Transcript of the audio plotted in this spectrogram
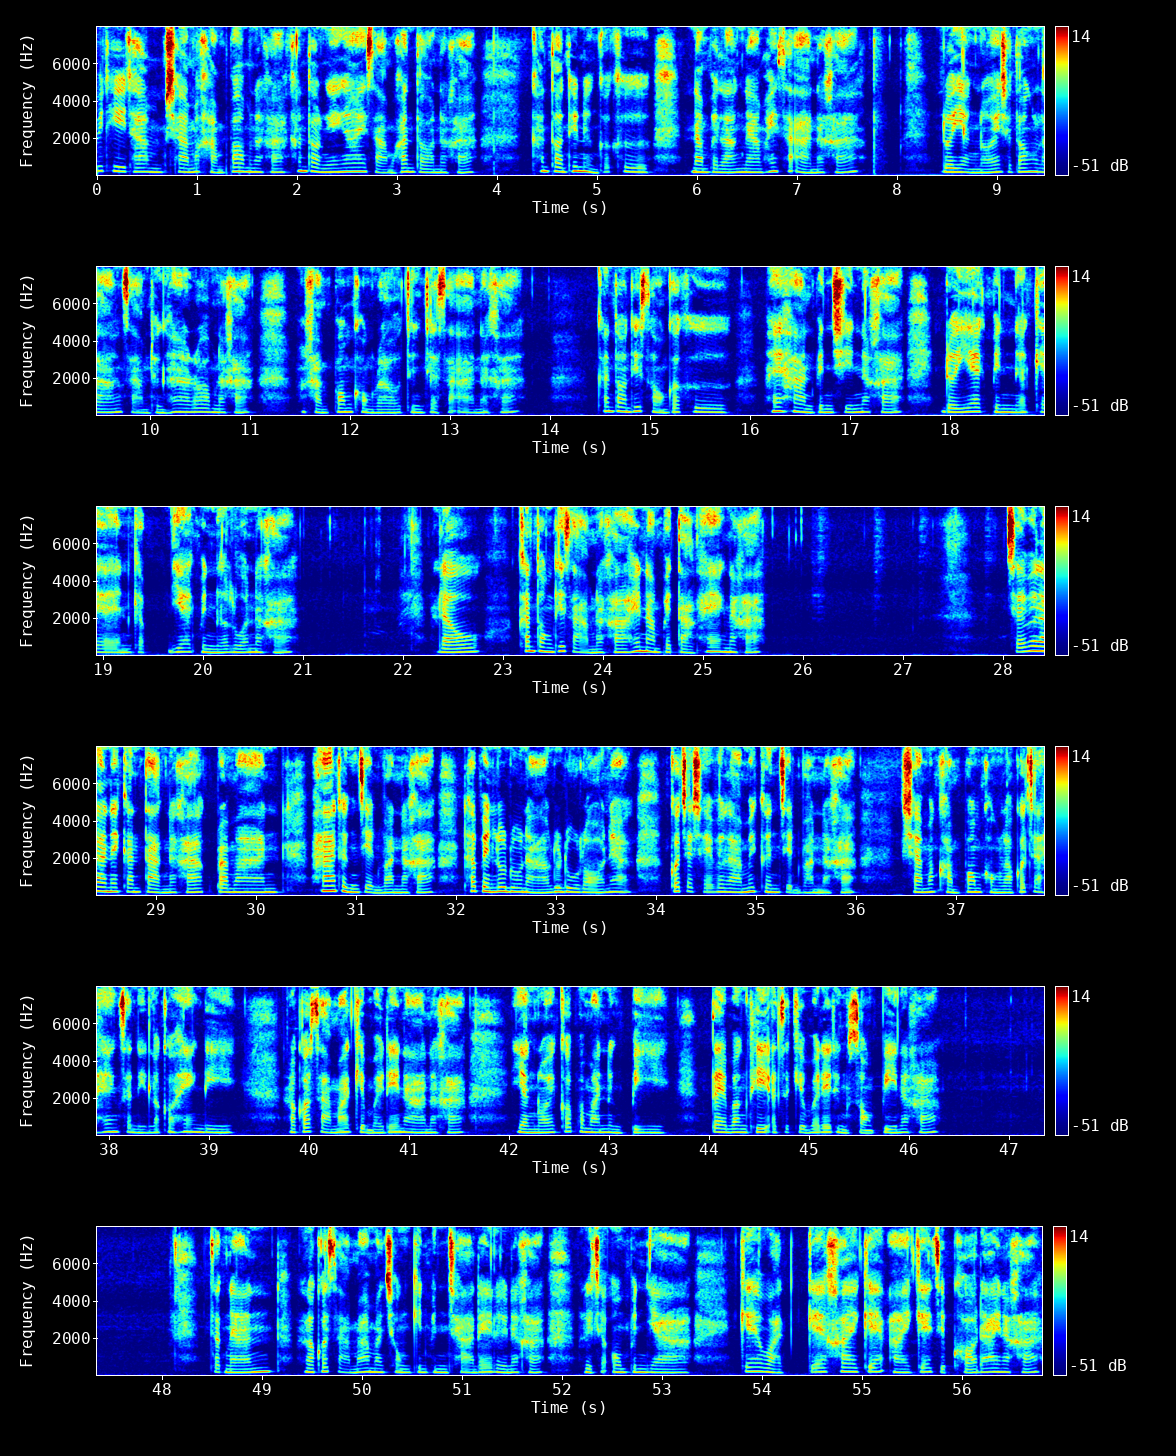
วิธีทำชามะขามป้อมนะคะ ขั้นตอนง่ายๆ 3 ขั้นตอนนะคะ ขั้นตอนที่ 1 ก็คือนำไปล้างน้ำให้สะอาดนะคะ โดยอย่างน้อยจะต้องล้าง 3-5 รอบนะคะมะขามป้อมของเราจึงจะสะอาดนะคะ ขั้นตอนที่ 2 ก็คือ ให้หั่นเป็นชิ้นนะคะ โดยแยกเป็นเนื้อแกนกับแยกเป็นเนื้อล้วนนะคะ แล้วขั้นตอนที่ 3 นะคะ ให้นำไปตากแห้งนะคะ ใช้เวลาในการตากนะคะ ประมาณ 5-7 วันนะคะ ถ้าเป็นฤดูหนาวฤดูร้อนเนี่ยก็จะใช้เวลาไม่เกิน 7 วันนะคะ ชามะขามป้อมของเราก็จะแห้งสนิทแล้วก็แห้งดีแล้วก็สามารถเก็บไว้ได้นานนะคะ อย่างน้อยก็ประมาณ 1 ปี แต่บางทีอาจจะเก็บไว้ได้ถึง 2 ปีนะคะ จากนั้นเราก็สามารถมาชงกินเป็นชาได้เลยนะคะ หรือจะอมเป็นยา แก้หวัด แก้ไข้ แก้ไอ แก้เจ็บคอได้นะคะ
